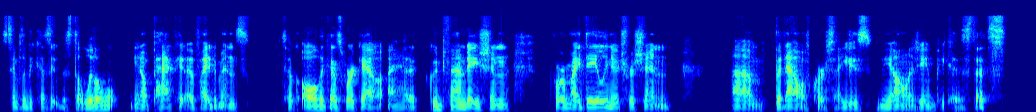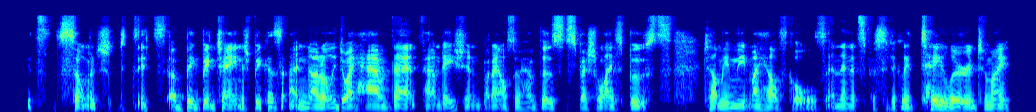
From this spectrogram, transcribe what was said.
simply because it was the little, you know, packet of vitamins. Took all the guesswork out. I had a good foundation for my daily nutrition. Um, but now, of course, I use Meology because that's it's so much it's a big big change because I not only do I have that foundation but I also have those specialized boosts to help me meet my health goals. And then it's specifically tailored to my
